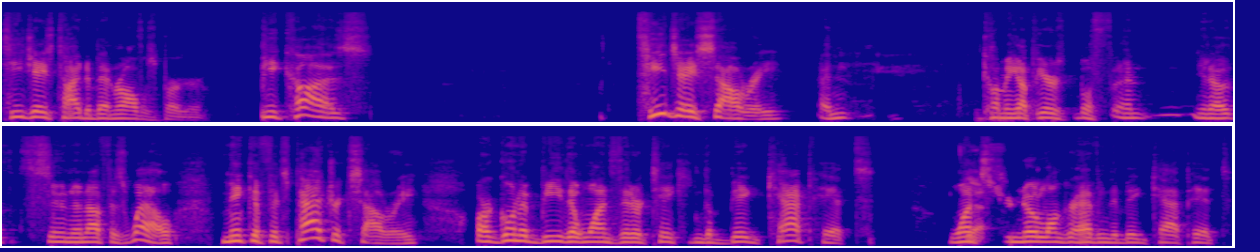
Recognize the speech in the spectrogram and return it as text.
TJ's tied to Ben Roethlisberger because TJ's salary and coming up here and you know soon enough as well, Minkah Fitzpatrick's salary are going to be the ones that are taking the big cap hit once you're no longer having the big cap hit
